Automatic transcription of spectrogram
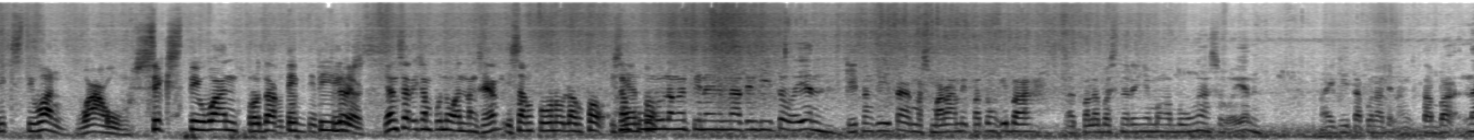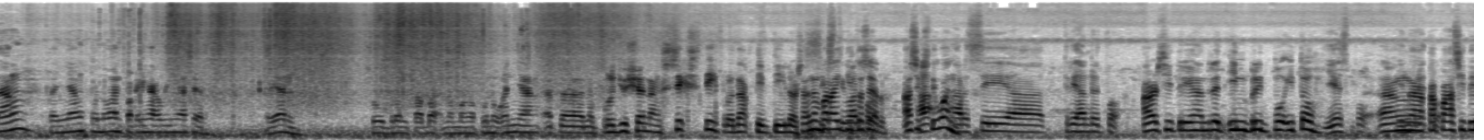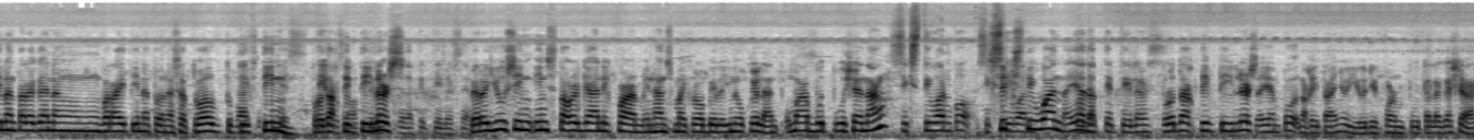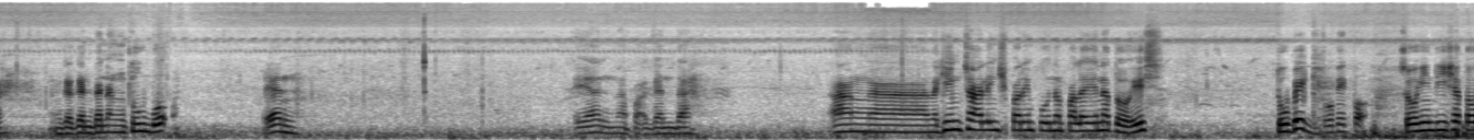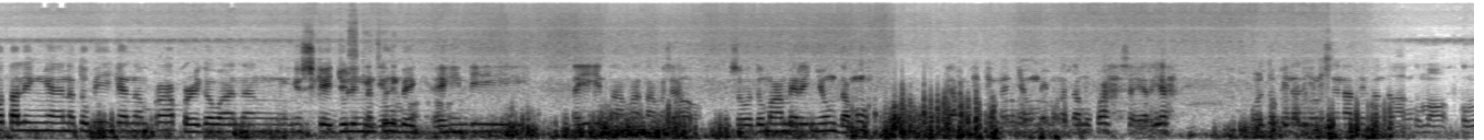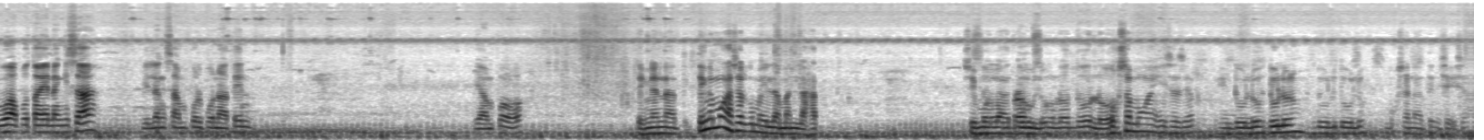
61 Wow, 61 productive, Productive tillers. tillers. Yan sir, isang punuan lang sir. isang puno lang po Isang Ayan puno po. lang ang tinanim natin dito. Ayan, kitang-kita, mas marami pa tong iba at palabas na rin yung mga bunga. So ayan, makikita po natin ang taba ng kanyang punuan. Pakihawi nga sir. Ayan, sobrang taba ng mga punuan niya at uh, nag-produce siya ng 60 productive tillers. Anong variety 61 ito po. sir? Ah, 61. Ah, RC ah, 300 po RC300 inbreed po ito. yes po Ang uh, Inbreed po. capacity lang talaga ng variety na to nasa 12 to Not- 15 yes, productive tillers. productive tillers sir. Pero using Insta Organic Farm Enhanced Microbial Inoculant, umabot po siya ng 61 po 61, 61. Ayan, productive tillers productive tillers. Ayan po, nakita nyo, uniform po talaga siya. Ang gaganda ng tubo. Ayan. Ayan, napakaganda. Ang ah, naging challenge pa rin po ng palayan na to is tubig. tubig po So hindi siya totaling uh, natubigan ng proper gawa ng yung scheduling, ng Scheduling tubig po. eh hindi nagiging tama tama siya. Oo. So dumami rin yung damo. Kaya kung titingnan nyo may mga damo pa sa area. Although pinalinis na natin tong Ah, damo. kumuha, kumuha po tayo ng isa bilang sample po natin yan po oh. Tingnan natin. Tingnan mo nga sir kung may laman lahat. Simula So, dulo. dulo dulo Buksan mo nga yung isa sir. Yung dulo, dulo lang, dulo dulo. Buksan natin isa-isa.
